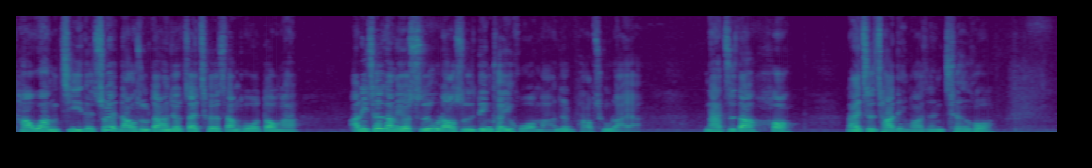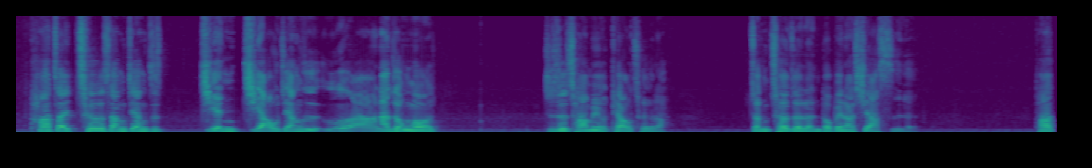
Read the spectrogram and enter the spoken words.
他忘记了，所以老鼠当然就在车上活动啊。啊，你车上有食物，老鼠一定可以活嘛，就跑出来啊。哪知道，吼，那一次差点发生车祸。他在车上这样子尖叫，这样子哇，那种哦，只是差没有跳车了，整车的人都被他吓死了。他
